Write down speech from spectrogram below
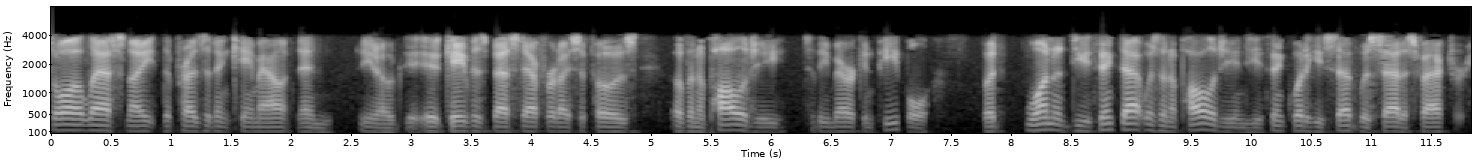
saw last night the president came out and you know it gave his best effort, I suppose, of an apology to the American people. But one, do you think that was an apology, and do you think what he said was satisfactory?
